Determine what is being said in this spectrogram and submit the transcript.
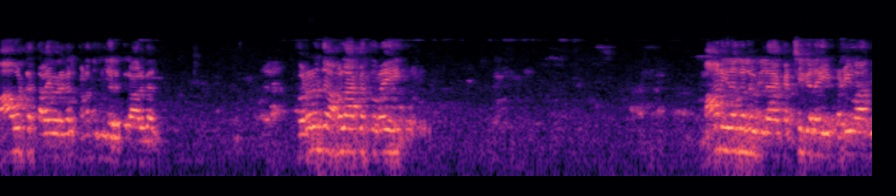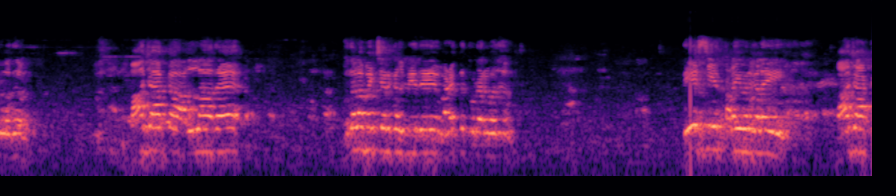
மாவட்ட தலைவர்கள் கலந்து கொள்ள இருக்கிறார்கள். தொடர்ந்து அமலாக்கத்துறை மாநிலங்களில் உள்ள கட்சிகளை பழிவாங்குவதும் பாஜக அல்லாத முதலமைச்சர்கள் மீது வழக்கு தொடர்வதும் தேசிய தலைவர்களை பாஜக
